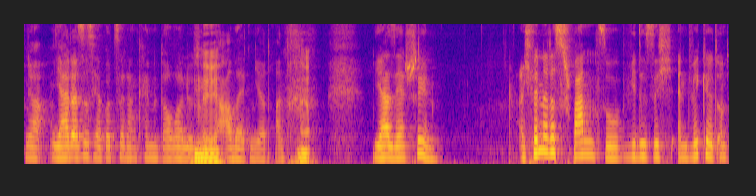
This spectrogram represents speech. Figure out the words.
Ja, ja, das ist ja Gott sei Dank keine Dauerlösung. Nee. Wir arbeiten ja dran. Ja. ja, sehr schön. Ich finde das spannend, so wie das sich entwickelt. Und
